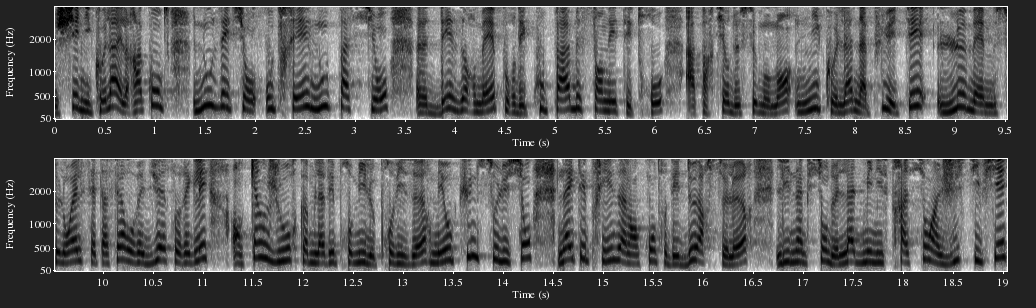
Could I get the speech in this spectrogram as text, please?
chez Nicolas. Elle raconte Nous étions outrés, nous passions euh, désormais pour des coupables, c'en était trop. À partir de ce moment, Nicolas n'a plus été le même. Selon elle, cette affaire aurait dû être réglée en 15 jours, comme l'avait promis le proviseur, mais aucune solution n'a été prise à l'encontre des deux harceleurs. L'inaction de l'administration a justifié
